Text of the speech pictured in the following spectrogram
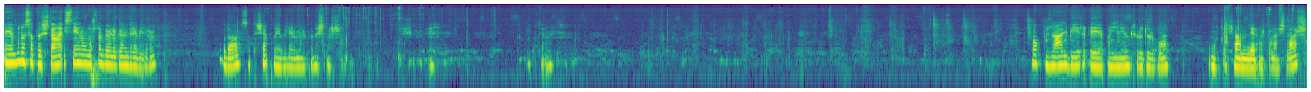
Ee, bu da satışta. İsteyen olursa böyle gönderebilirim. Bu da satışa koyabilirim arkadaşlar. Şöyle. Lütfen. Çok güzel bir e, ayinium türüdür bu. Muhteşemdir arkadaşlar.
